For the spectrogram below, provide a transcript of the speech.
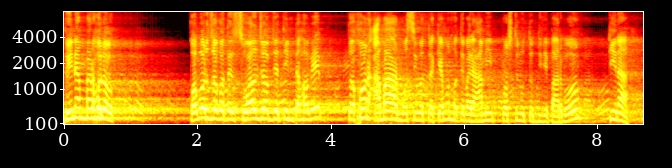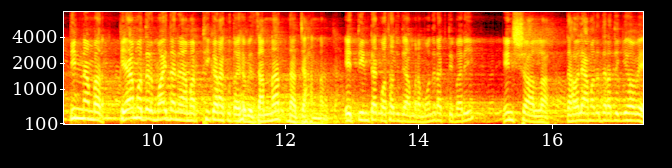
দুই নাম্বার হলো, কবর জগতের সোয়াল জব যে তিনটা হবে, তখন আমার মুসিবতটা কেমন হতে পারে আমি প্রশ্নের উত্তর দিতে পারব কিনা? তিন নাম্বার, কেয়ামতের ময়দানে আমার ঠিকানা কোথায় হবে, জান্নাত না জাহান্নাম? এই তিনটা কথা যদি আমরা মনে রাখতে পারি, ইনশাআল্লাহ, তাহলে আমাদের দ্বারাতে কি হবে?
